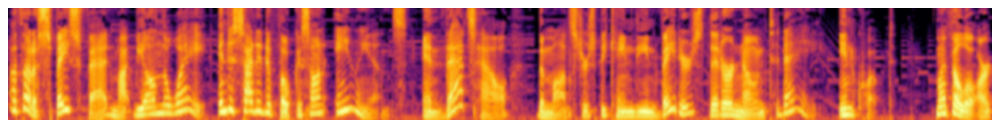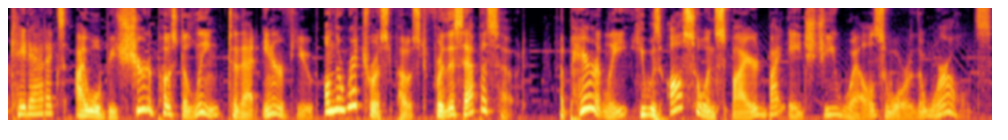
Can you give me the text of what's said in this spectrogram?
I thought a space fad might be on the way, and decided to focus on aliens. And that's how the monsters became the invaders that are known today. End quote. My fellow arcade addicts, I will be sure to post a link to that interview on the Retroist post for this episode. Apparently, he was also inspired by H.G. Wells' War of the Worlds.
